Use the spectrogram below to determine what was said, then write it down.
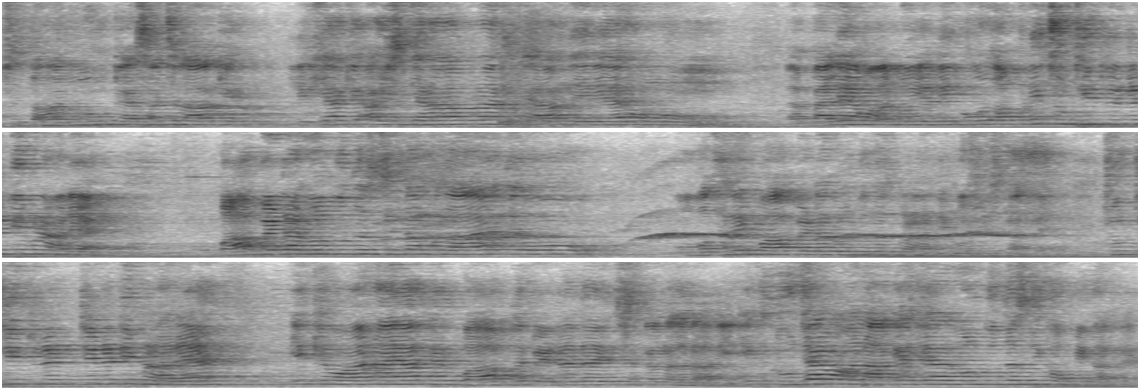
ਸ਼ੈਤਾਨ ਨੂੰ ਕੈਸਾ ਚਲਾ ਕੇ ਲਿਖਿਆ ਕਿ ਅੱਜ ਆਪਣਾ ਇਖਤਿਆਰ ਦੇ ਰਿਹਾ ਹੈ ਉਹਨੂੰ ਪਹਿਲੇ ਇਮਾਨ ਨੂੰ ਯਾਨੀ ਉਹ ਆਪਣੀ ਝੂਠੀ ਟ੍ਰਿਨਿਟੀ ਬਣਾ ਰਿਹਾ ਹੈ। ਬਾਪ ਬੇਟਾ ਰੂਲ ਕੁਦਸ ਸਿੱਧਾ ਖੁਦਾ ਹੈ ਤੇ ਉਹ ਉਹ ਵੱਖਰੇ ਬਾਪ ਬੇਟਾ ਰੂਲ ਕੁਦਸ ਬਣਾਉਣ ਦੀ ਕੋਸ਼ਿਸ਼ ਕਰ ਰਿਹਾ ਹੈ। ਝੂਠੀ ਟ੍ਰਿਨਿਟੀ ਬਣਾ ਰਿਹਾ ਹੈ। ਇੱਕ ਇਮਾਨ ਆਇਆ ਤੇ ਬਾਪ ਤੇ ਬੇਟੇ ਦਾ ਇੱਕ ਸ਼ਕਲ ਨਜ਼ਰ ਆ ਰਹੀ ਇੱਕ ਦੂਜਾ ਇਮਾਨ ਆ ਗਿਆ ਜਿਹੜਾ ਰੂਲ ਕੁਦਸ ਦੀ ਕਾਪੀ ਕਰ ਰਿਹਾ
